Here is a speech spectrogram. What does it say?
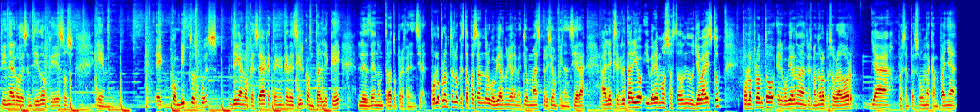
tiene algo de sentido que esos... Em, eh, convictos, pues, digan lo que sea que tengan que decir con tal de que les den un trato preferencial. Por lo pronto es lo que está pasando, el gobierno ya le metió más presión financiera al exsecretario y veremos hasta dónde nos lleva esto. Por lo pronto, el gobierno de Andrés Manuel López Obrador ya pues empezó una campaña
